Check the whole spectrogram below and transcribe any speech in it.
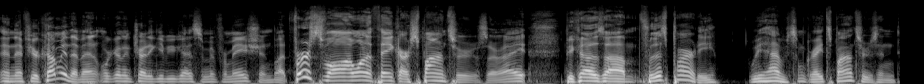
And if you're coming to the event, we're going to try to give you guys some information. But first of all, I want to thank our sponsors. All right, because um, for this party, we have some great sponsors, and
